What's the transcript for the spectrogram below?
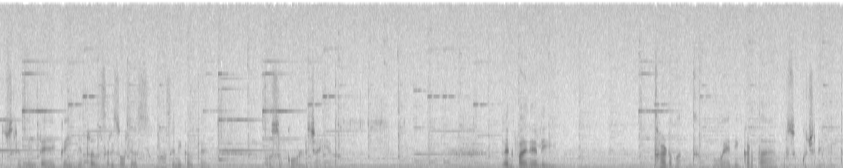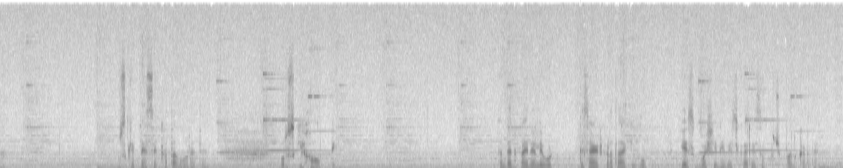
दूसरे मिलते हैं, कई मिनरल्स रिसोर्सेस वहाँ से निकलते हैं और उसे गोल्ड चाहिए था। देन फाइनली थर्ड मंथ वो माइनिंग करता है, उसे कुछ नहीं मिलता। उसके पैसे ख़त्म हो रहे थे, और उसकी हॉप भी एंड देन फाइनली वो डिसाइड करता है कि वो ये सब मशीनें बेचकर, ये सब कुछ बंद कर देगा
